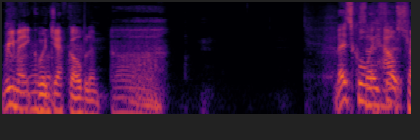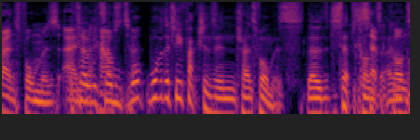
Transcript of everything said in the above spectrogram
Remake with Jeff Goldblum. Let's call So- it so- House Transformers and so, the so House Ta- what, what were the two factions in Transformers? The, the Decepticons, Decepticons and and the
